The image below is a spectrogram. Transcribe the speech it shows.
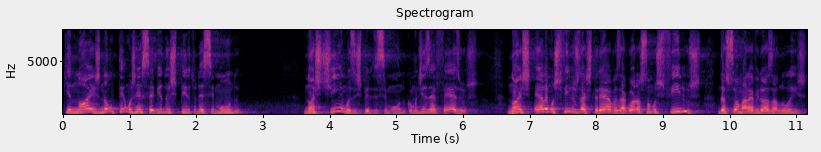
que nós não temos recebido o espírito desse mundo. Nós tínhamos o espírito desse mundo, como diz Efésios, nós éramos filhos das trevas, agora somos filhos da sua maravilhosa luz.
